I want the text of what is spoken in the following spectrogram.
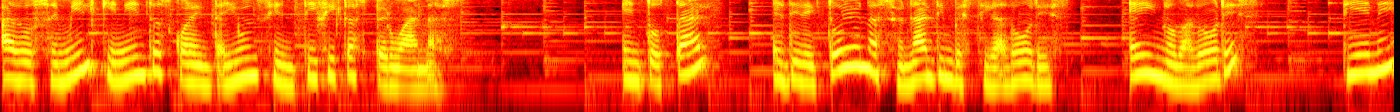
a 12.541 científicas peruanas. En total, el Directorio Nacional de Investigadores e Innovadores tiene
